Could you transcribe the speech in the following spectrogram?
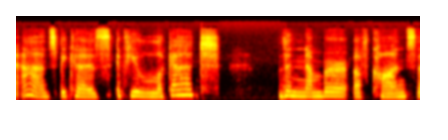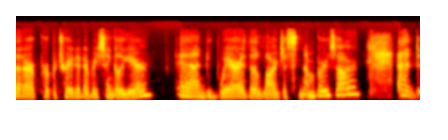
ads because if you look at the number of cons that are perpetrated every single year and where the largest numbers are. And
